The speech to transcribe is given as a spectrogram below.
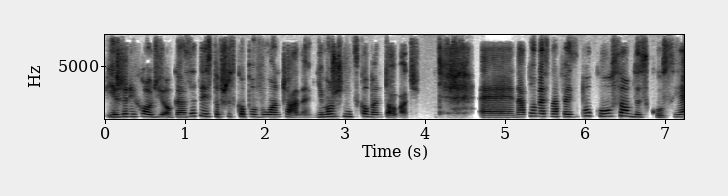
jeżeli chodzi o gazety, jest to wszystko powyłączane. Nie możesz nic komentować. E, natomiast na Facebooku są dyskusje,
